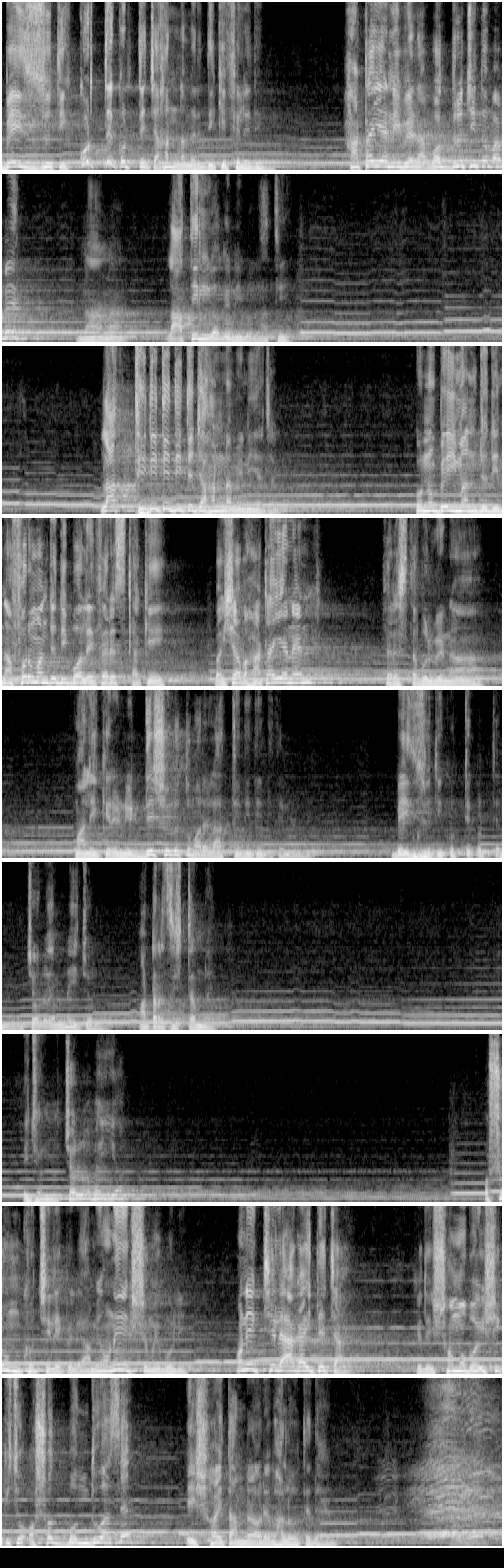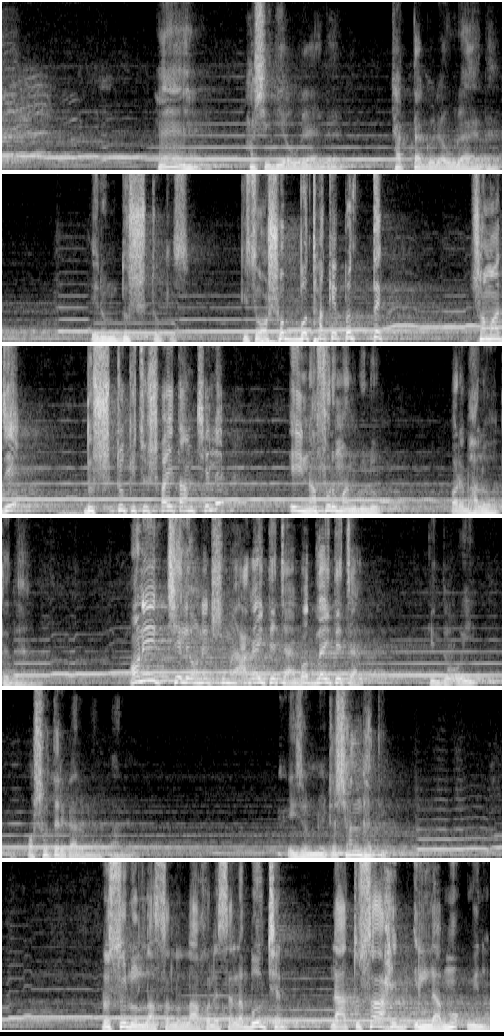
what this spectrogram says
বেইজ্জতি করতে করতে জাহান্নামের দিকে ফেলে দিবে। হাঁটাইয়া নিবে না ভদ্রচিত ভাবে না না লাতির লগে নিবে, লাথি। লাথি দিতে দিতে জাহান্নামে নিয়ে যাবে। কোনো বেইমান যদি, নাফরমান যদি বলে ফেরেস্তাকে ভাই সাহেব হাঁটাইয়া নেন ফেরেস্তা বলবে, না। মালিকের নির্দেশ হলো তোমার লাথি দিতে দিতে নেন বেইজ্জতি করতে করতে নেন চলো এমনিই চলো। হাঁটার সিস্টেম নাই। এই জন্য চলো ভাইয়া। অসংখ্য ছেলে পেলে আমি অনেক সময় বলি অনেক ছেলে আগাইতে চায়। কিন্তু এই সমবয়সী কিছু অসৎ বন্ধু আছে এই শয়তানরা ওরে ভালো হতে দেয় না। হ্যাঁ হ্যাঁ, হাসি দিয়ে উড়ায় দেয় ঠাট্টা করে উড়ায় দেয়। এরম দুষ্ট কিছু। কিছু অসভ্য থাকে প্রত্যেক সমাজে। দুষ্ট কিছু শয়তান ছেলে এই নাফরমানগুলো পরে ভালো হতে দেয়। অনেক ছেলে অনেক সময় আগাইতে চায়, বদলাইতে চায়, কিন্তু ওই অসতের কারণে পারে এই জন্য এটা সাংঘাতিক। রসুল্লাহ সাল্লাহ সাল্লাম বলছেন, লা তুসাহিব ইল্লা মুমিনা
